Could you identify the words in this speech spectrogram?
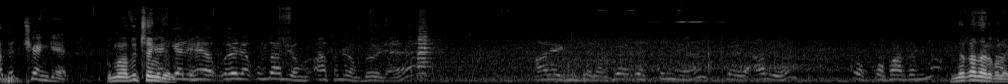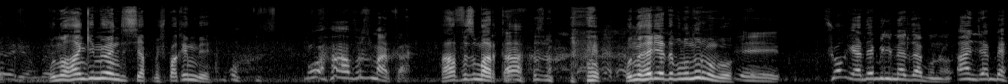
adı çengel. Bunun adı çengel. Çengeli he, öyle uzatıyorsun, asılıyorsun böyle. Aleyküm selam. Şöyle ettin mi ya? Alıyorsun. Çok kopardın mı? Ne kadar kolay. Böyle. Bunu hangi mühendis yapmış? Bakayım bir. Bu hafız marka. Hafız marka. Hafız marka. Bunu her yerde bulunur mu bu? Ee, çok yerde bilmezler bunu. Ancak ben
